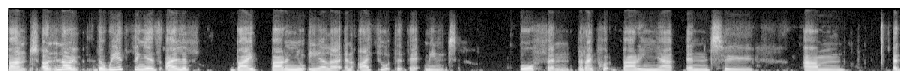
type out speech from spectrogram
bunch. Oh no the weird thing is i live by barinho ela and i thought that that meant orphan but i put barinha into um a,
